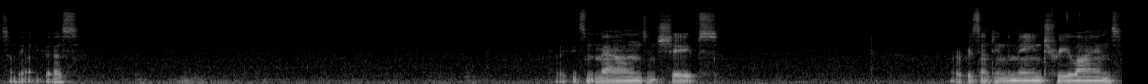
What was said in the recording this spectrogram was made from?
something like this. Like these mounds and shapes representing the main tree lines.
